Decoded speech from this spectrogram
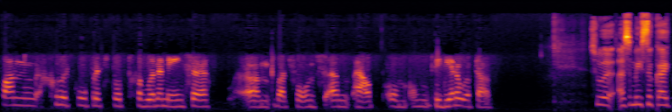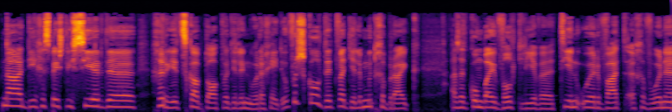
van groot corporates tot gewone mense ehm um, wat vir ons ehm um, help om om die deure oop te hou. So as jy mens nou kyk na die gespesialiseerde gereedskap dalk wat jy nodig het, hoe verskil dit wat jy moet gebruik as dit kom by wildlewe teenoor wat 'n gewone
